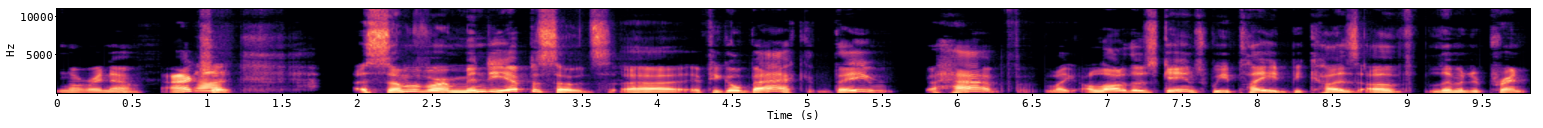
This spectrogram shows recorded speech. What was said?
Not right now. Actually, uh, some of our Mindy episodes, uh, if you go back, they have like a lot of those games we played because of limited print.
